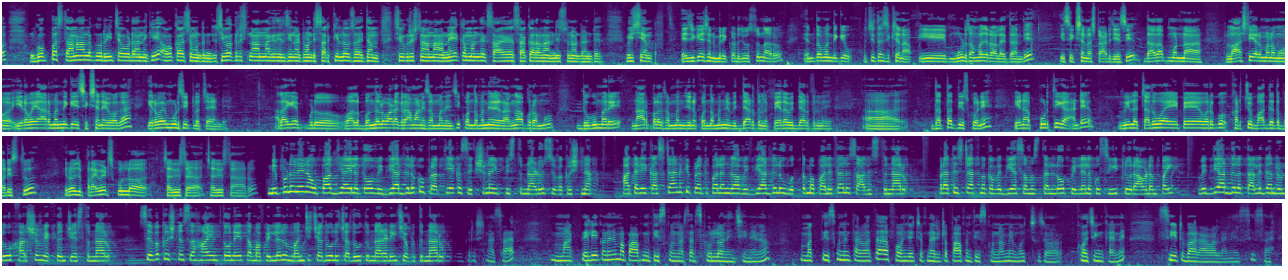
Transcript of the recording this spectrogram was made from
గొప్ప స్థానాలకు రీచ్ అవ్వడానికి అవకాశం ఉంటుంది. శివకృష్ణ అన్నకు తెలిసినటువంటి సర్కిల్లో సైతం శివకృష్ణ అన్న అనేక మందికి సహాయ సహకారాలు అందిస్తున్నటువంటి విషయం. ఎడ్యుకేషన్ మీరు ఇక్కడ చూస్తున్నారు. ఎంతోమందికి ఉచిత శిక్షణ ఈ మూడు సంవత్సరాలు అవుతుంది ఈ శిక్షణ స్టార్ట్ చేసి దాదాపు మొన్న లాస్ట్ ఇయర్ మనము ఇరవై ఆరు మందికి శిక్షణ ఇవ్వగా ఇరవై మూడు సీట్లు వచ్చాయండి. అలాగే ఇప్పుడు వాళ్ళ బొందలవాడ గ్రామానికి సంబంధించి కొంతమంది రంగాపురము దుగుమరి నార్పలకు సంబంధించిన కొంతమంది విద్యార్థుల్ని పేద విద్యార్థుల్ని దత్తత తీసుకొని ఈయన పూర్తిగా అంటే వీళ్ళ చదువు అయిపోయే వరకు ఖర్చు బాధ్యత భరిస్తూ ఈరోజు ప్రైవేట్ స్కూల్లో చదివిస్తా చదివిస్తున్నారు. నిపుణులైన ఉపాధ్యాయులతో విద్యార్థులకు ప్రత్యేక శిక్షణ ఇప్పిస్తున్నాడు శివకృష్ణ. అతడి కష్టానికి ప్రతిఫలంగా విద్యార్థులు ఉత్తమ ఫలితాలు సాధిస్తున్నారు. ప్రతిష్టాత్మక విద్యా సంస్థల్లో పిల్లలకు సీట్లు రావడంపై విద్యార్థుల తల్లిదండ్రులు హర్షం వ్యక్తం చేస్తున్నారు. శివకృష్ణ సహాయంతోనే తమ పిల్లలు మంచి చదువులు చదువుతున్నారని చెబుతున్నారు. కృష్ణ సార్ మాకు తెలియకుండానే మా పాపని తీసుకున్నారు సార్ స్కూల్లో నుంచి నేను. మాకు తీసుకున్న తర్వాత ఫోన్ చేసి చెప్పినారు ఇట్లా పాపను తీసుకున్నాం మేము వచ్చి కోచింగ్ కానీ సీట్ బాగా రావాలనేసి సార్.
